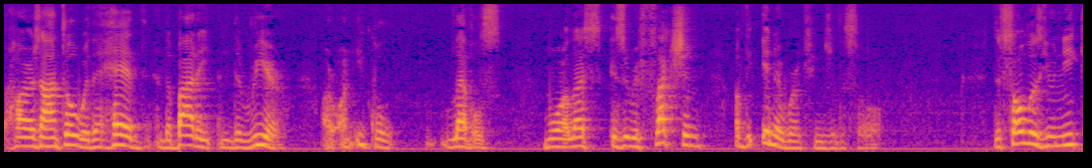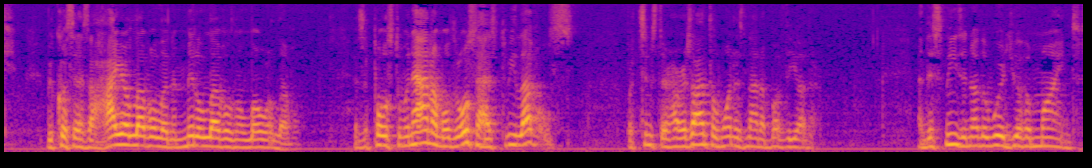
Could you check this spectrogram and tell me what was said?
horizontal, where the head and the body and the rear are on equal levels, more or less, is a reflection of the inner workings of the soul. The soul is unique because it has a higher level and a middle level and a lower level. As opposed to an animal that also has three levels. But since they're horizontal, one is not above the other. And this means, in other words, you have a mind,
